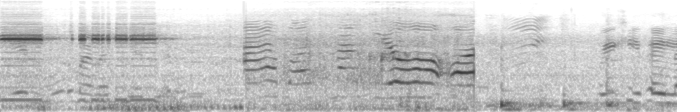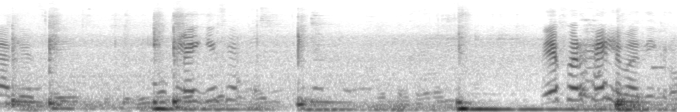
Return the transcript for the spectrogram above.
બેન મૂડમાં નથી અત્યારે. વીખી થઈ લાગે છે ભૂખ લાગી છે? વેફર ખાઈ લેવા દીકરો.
